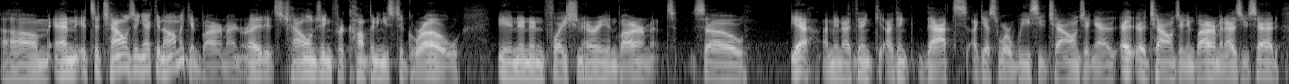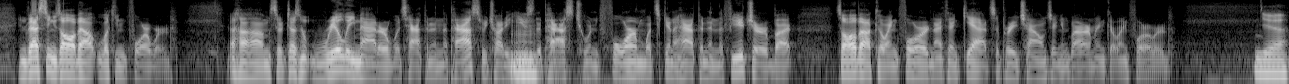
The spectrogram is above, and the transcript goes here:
Um, and it's a challenging economic environment, right? It's challenging for companies to grow in an inflationary environment. So, yeah, I mean, I think I think that's I guess where we see challenging a, a challenging environment. As you said, investing is all about looking forward. Um, so it doesn't really matter what's happened in the past. We try to mm. use the past to inform what's going to happen in the future, but it's all about going forward. And I think, yeah, it's a pretty challenging environment going forward. Yeah.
